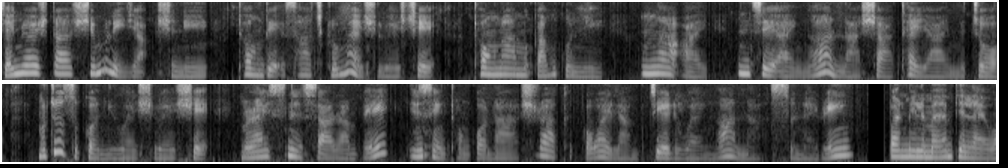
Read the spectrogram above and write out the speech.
ဂျန်ရွှစတာရှင်းမနီယရှင်နီထုံတဲ့အစာချခရုမိုင်ရှလွဲရှက်ထုံနာမကမ်ကွနီငါအိုင် အင်းချေအိုင်ငါနာရှာထက်ရိုင်မကျော်မတုစကွန်ယူဝဲရှလွဲရှက်မရိုက်စနစ်စာရံပဲအင်းစင်ထုံကောနာရှရခကဝိုင်လမ်ကျဲလူဝိုင်ငါနာဆွနေရင်ပန်မီလမန်ပြင်လိုက်ဝ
